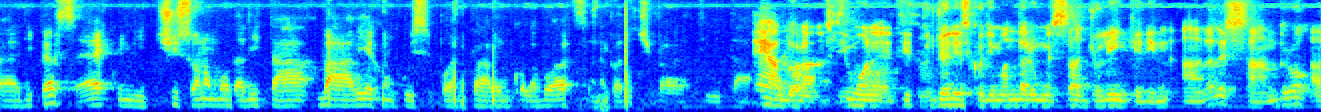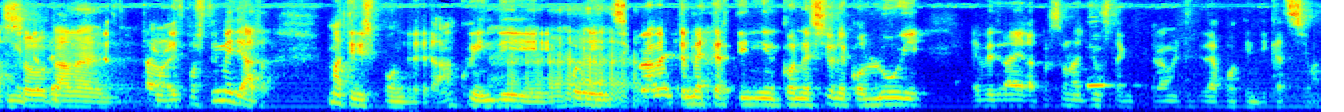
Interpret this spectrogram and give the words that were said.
eh, di per sé, quindi ci sono modalità varie con cui si può entrare in collaborazione e partecipare all'attività. E allora Simone ti suggerisco di mandare un messaggio LinkedIn ad Alessandro, assolutamente, per una risposta immediata, ma ti risponderà, quindi puoi sicuramente metterti in connessione con lui e vedrai la persona giusta che veramente ti dà qualche indicazione.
